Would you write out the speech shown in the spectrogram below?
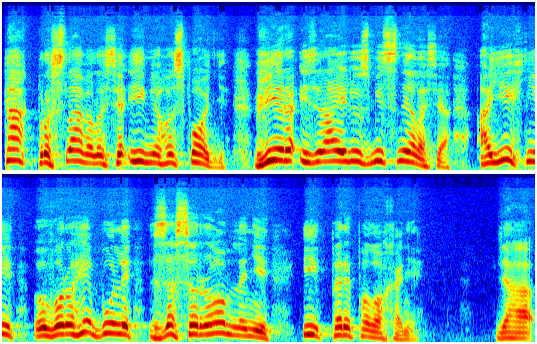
Так прославилося ім'я Господнє. Віра Ізраїлю зміцнилася, а їхні вороги були засоромлені і переполохані. Для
